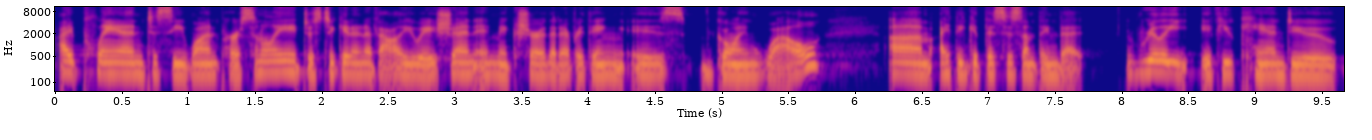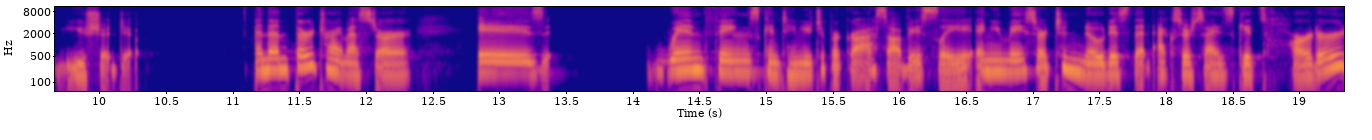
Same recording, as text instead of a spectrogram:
I plan to see one personally just to get an evaluation and make sure that everything is going well. Um, I think this is something that really, if you can do, you should do. And then third trimester is when things continue to progress, obviously, and you may start to notice that exercise gets harder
